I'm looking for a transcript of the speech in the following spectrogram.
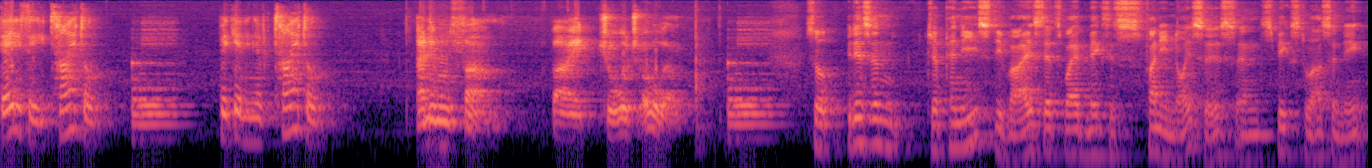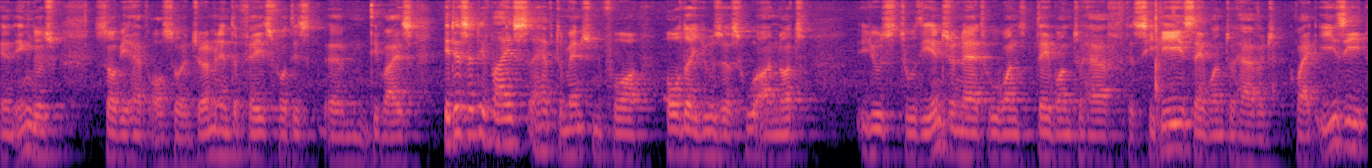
DAISY title. Beginning of title. Animal Farm by George Orwell. So it is a Japanese device, that's why it makes these funny noises and speaks to us in, in English. So we have also a German interface for this um, device. It is a device, I have to mention, for older users who are not used to the internet who want they want to have the CDs they want to have it quite easy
